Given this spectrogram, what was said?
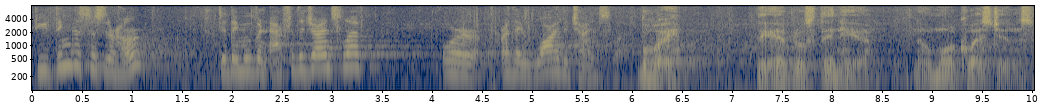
Do you think this is their home? Did they move in after the giants left? Or are they why the giants left? Boy, the air grows thin here. No more questions.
